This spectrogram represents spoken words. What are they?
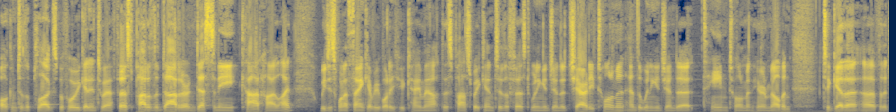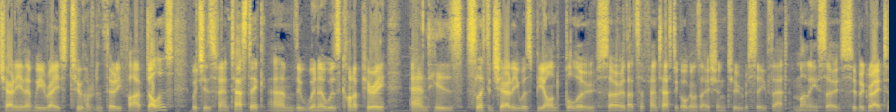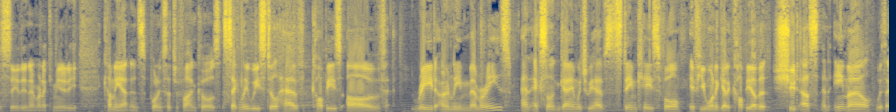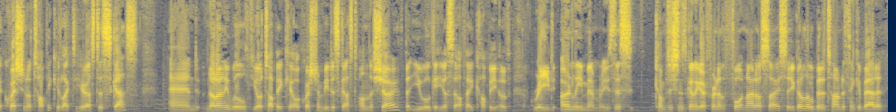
Welcome to the plugs. Before we get into our first part of the Data and Destiny card highlight, we just want to thank everybody who came out this past weekend to the first Winning Agenda charity tournament and the Winning Agenda team tournament here in Melbourne. Together uh, for the charity event, we raised $235, which is fantastic. Um, the winner was Connor Puri, and his selected charity was Beyond Blue. So that's a fantastic organisation to receive that money. So super great to see the Netrunner community coming out and supporting such a fine cause. Secondly, we still have copies of Read Only Memories, an excellent game which we have Steam keys for. If you want to get a copy of it, shoot us an email with a question or topic you'd like to hear us discuss. And not only will your topic or question be discussed on the show, but you will get yourself a copy of Read Only Memories. This competition is going to go for another fortnight or so, so you've got a little bit of time to think about it.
